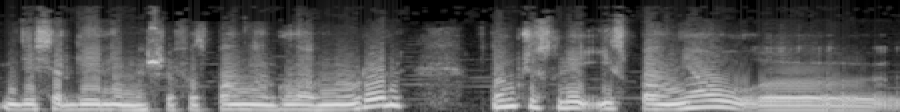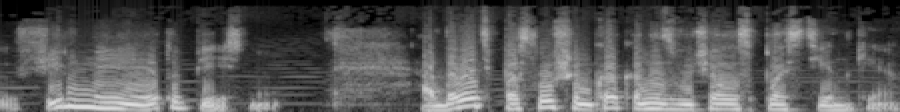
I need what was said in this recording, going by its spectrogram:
где Сергей Лемешев исполнял главную роль, в том числе исполнял э, в фильме эту песню. А давайте послушаем, как она звучала с пластинки.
